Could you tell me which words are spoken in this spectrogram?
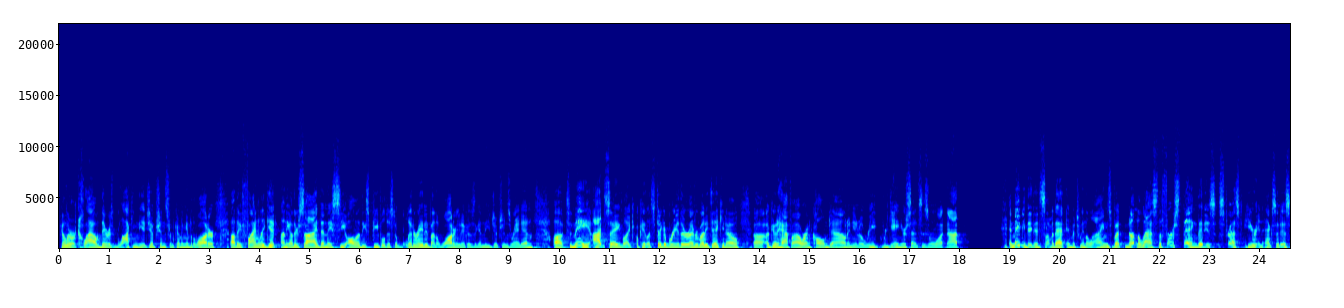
pillar of cloud there is blocking the Egyptians from coming into the water. Uh, they finally get on the other side, then they see all of these people just obliterated by the water, you know, because again, the Egyptians ran in. Uh, to me, I'd say, like, okay, let's take a breather. Everybody take, you know, uh, a good half hour and calm down and, you know, re- regain your senses and whatnot. And maybe they did some of that in between the lines, but nonetheless, the first thing that is stressed here in Exodus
